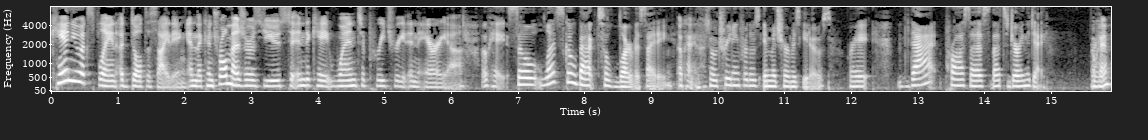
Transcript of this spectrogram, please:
can you explain adulticiding and the control measures used to indicate when to pre-treat an area? Okay, so let's go back to larviciding. Okay. So treating for those immature mosquitoes, right? That process, that's during the day. Okay.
